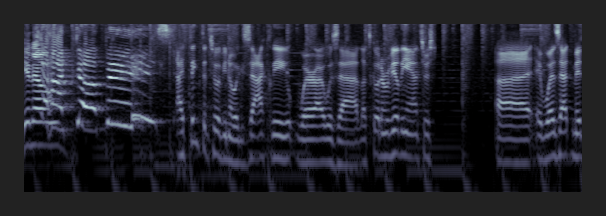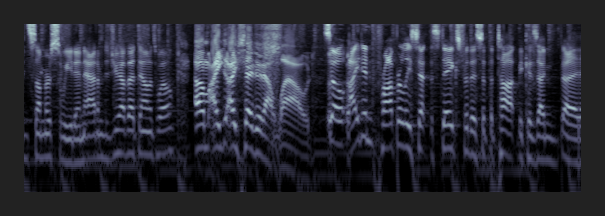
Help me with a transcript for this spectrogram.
you know, Not the beast! I think the two of you know exactly where I was at. Let's go ahead and reveal the answers. Uh, it was at Midsummer, Sweden. Adam, did you have that down as well? um, I, I said it out loud. So I didn't properly set the stakes for this at the top because I'm uh,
